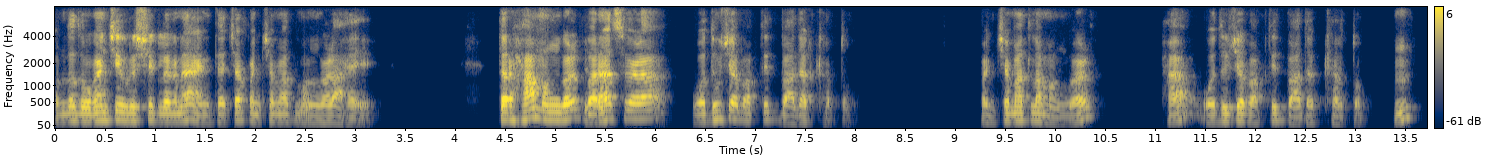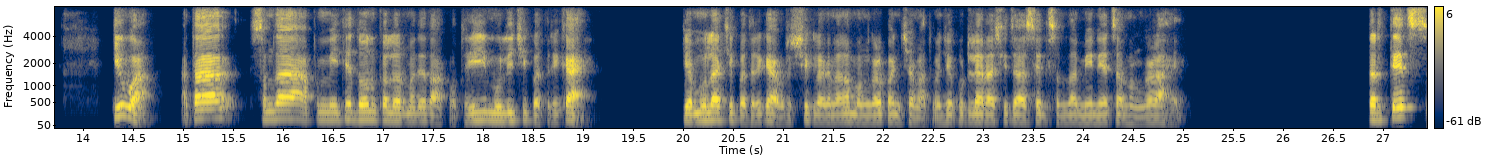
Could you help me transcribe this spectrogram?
समजा दोघांची वृश्चिक लग्न आहे आणि त्याच्या पंचमात मंगळ आहे तर हा मंगळ बराच वेळा वधूच्या बाबतीत बाधक ठरतो. पंचमातला मंगळ हा वधूच्या बाबतीत बाधक ठरतो. हम्म किंवा आता समजा आपण मी इथे दोन कलरमध्ये दाखवतो. ही मुलीची पत्रिका आहे. किंवा मुलाची पत्रिका आहे. वृश्चिक लग्नाला मंगळ पंचमात. म्हणजे कुठल्या राशीचा असेल समजा मीनेचा मंगळ आहे. तर तेच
